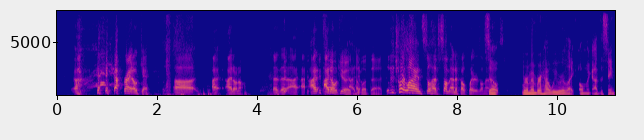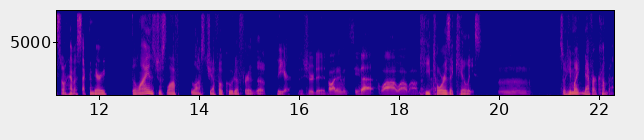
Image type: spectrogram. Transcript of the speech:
yeah, right. Okay. Uh, I I don't know. That- that- I I, It's I not don't. good. I How don't- about that? the Detroit Lions still have some NFL players on that. So- roster. Remember how we were like, oh my God, the Saints don't have a secondary? The Lions just lost lost Jeff Okudah for the, the year. They sure did. Oh, I didn't even see that. Wow, wow, wow. that's He bad. tore his Achilles. Mm. So he might never come back.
